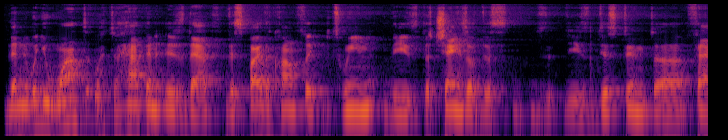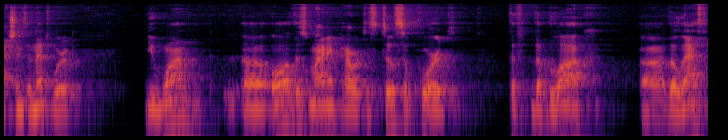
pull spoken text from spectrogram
then what you want to happen is that despite the conflict between these the chains of this these distant uh, factions and network, you want uh, all this mining power to still support the, the block, uh, the last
